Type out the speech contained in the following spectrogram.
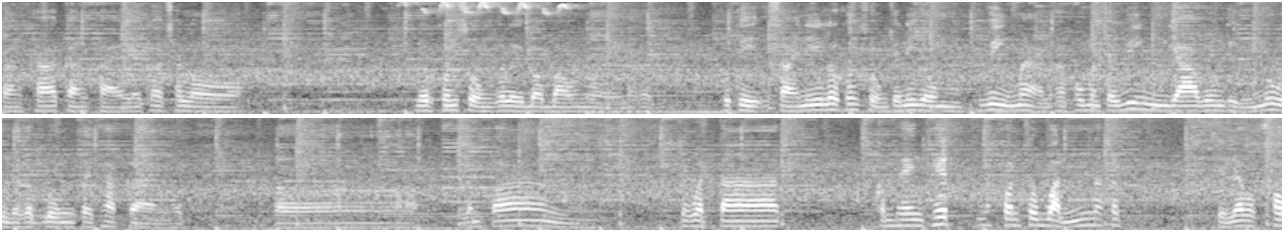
การค้าการขายแล้วก็ชะลอรถขนส่งก็เลยเบาๆหน่อยนะครับปกติสายนี้รถขนส่งจะนิยมวิ่งมากนะครับเพราะมันจะวิ่งยาวไปถึงนู่นนะครับลงไปภาคกลางครับลำปางจังหวัดตากกำแพงเพชรนครสวรรค์นะครับ เสร็จแล้วก็เข้า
